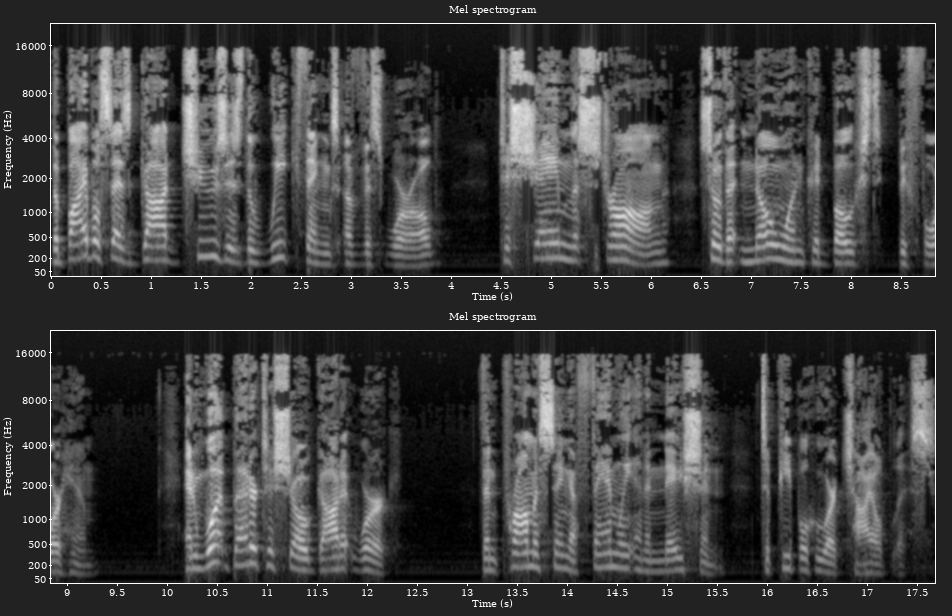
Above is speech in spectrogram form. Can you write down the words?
the Bible says God chooses the weak things of this world to shame the strong so that no one could boast before him. And what better to show God at work than promising a family and a nation to people who are childless?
